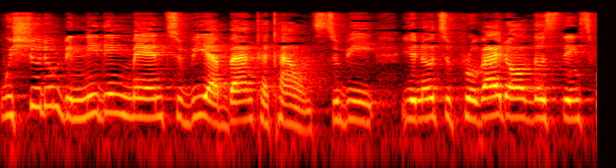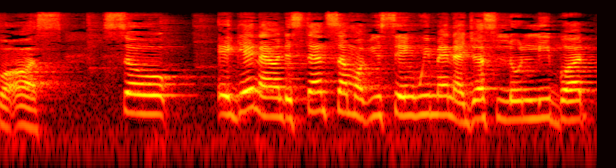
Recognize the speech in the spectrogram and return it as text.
we shouldn't be needing men to be our bank accounts, to be, you know, to provide all those things for us. So, again, I understand some of you saying women are just lonely, but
